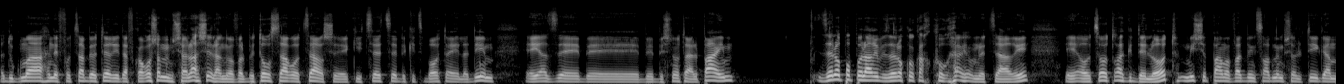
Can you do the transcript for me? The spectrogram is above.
הדוגמה הנפוצה ביותר היא דווקא ראש הממשלה שלנו, אבל בתור שר אוצר שקיצץ בקצבאות הילדים, אז אה, בשנות האלפיים, זה לא פופולרי וזה לא כל כך קורה היום לצערי. אה, ההוצאות רק גדלות. מי שפעם עבד במשרד ממשלתי גם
